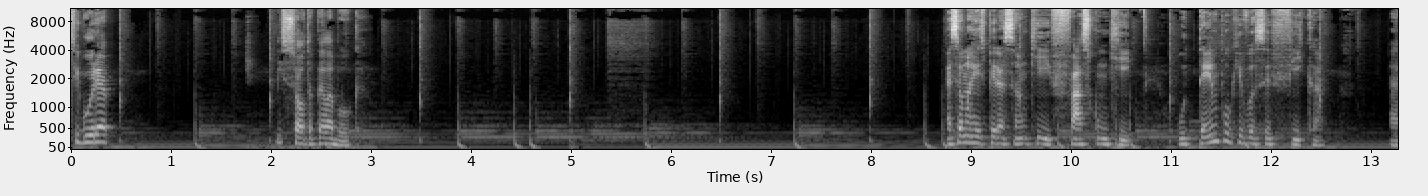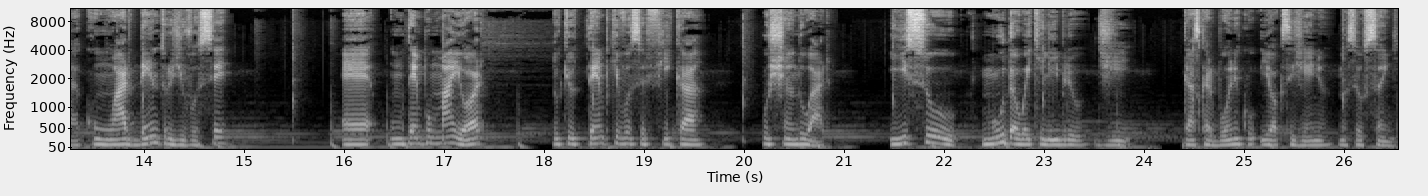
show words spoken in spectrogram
Segura e solta pela boca. Essa é uma respiração que faz com que o tempo que você fica uh, com o ar dentro de você é um tempo maior do que o tempo que você fica puxando o ar. E isso muda o equilíbrio de gás carbônico e oxigênio no seu sangue.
